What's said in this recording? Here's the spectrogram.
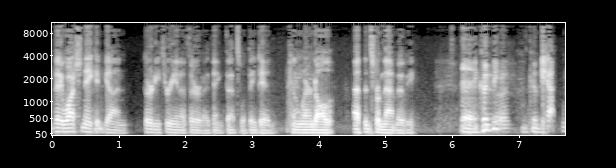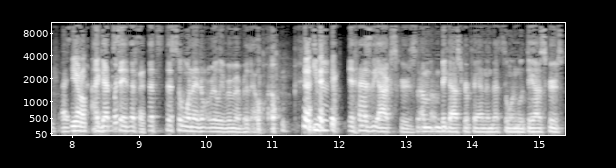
They watched Naked Gun, 33 and a third. I think that's what they did and learned all methods from that movie. Uh, it could be. It could be. Yeah. I, you know, I got to say that that's that's the one I don't really remember that well. Even it has the Oscars. I'm, I'm, a big Oscar fan, and that's the one with the Oscars.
